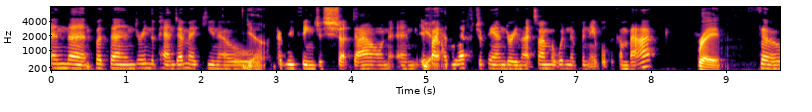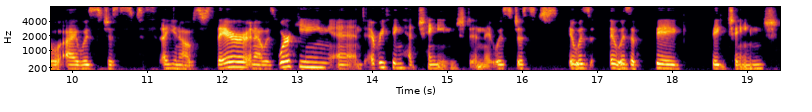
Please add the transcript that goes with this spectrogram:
and then but then during the pandemic, you know, Yeah. everything just shut down. And if I had left Japan during that time, I wouldn't have been able to come back. Right. So I was just, uh, you know, I was just there and I was working and everything had changed. And it was just, it was, it was a big, big change.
